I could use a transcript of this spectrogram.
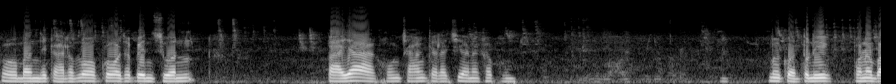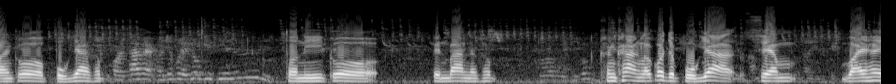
ก็บรรยากาศรอบๆก็จะเป็นสวนป่าหญ้าของช้างแต่ละเชือกนะครับผม เมื่อก่อนตัวนี้พนาบานก็ปลูกหญ้าครับ ตอนนี้ก็เป็นบ้านแล้วครับ ข้างๆเราก็จะปลูกหญ้าแซมไว้ให้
